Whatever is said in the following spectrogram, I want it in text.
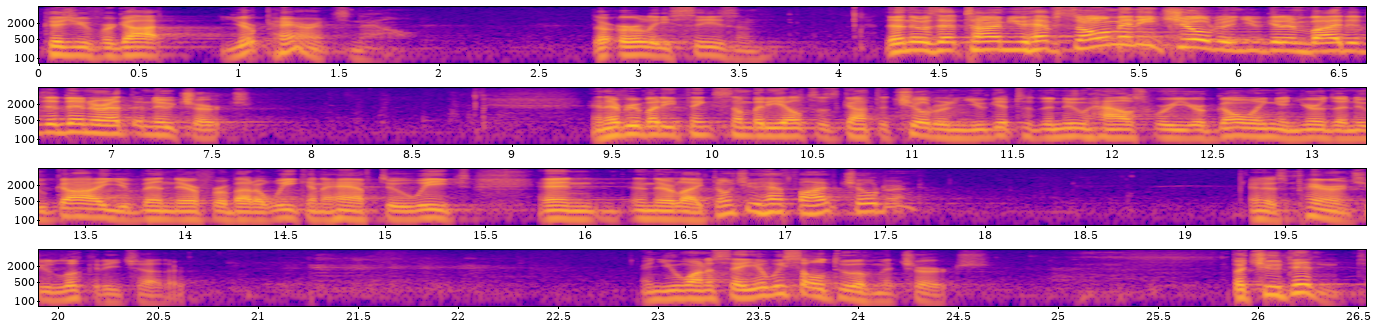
because you forgot your parents now, the early season. Then there was that time you have so many children, you get invited to dinner at the new church. And everybody thinks somebody else has got the children. You get to the new house where you're going and you're the new guy. You've been there for about a week and a half, two weeks. And, and they're like, Don't you have five children? And as parents, you look at each other. And you want to say, Yeah, we sold two of them at church but you didn't.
